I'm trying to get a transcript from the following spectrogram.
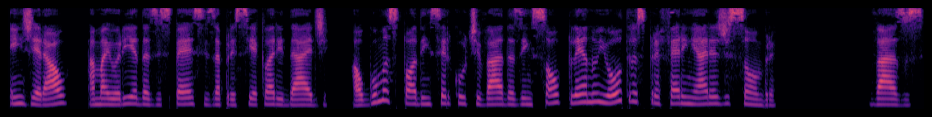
Em geral, a maioria das espécies aprecia claridade, algumas podem ser cultivadas em sol pleno e outras preferem áreas de sombra. Vasos:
